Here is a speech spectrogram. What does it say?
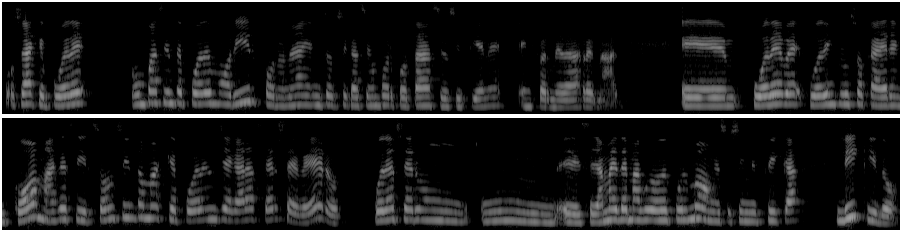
O sea que puede, un paciente puede morir por una intoxicación por potasio si tiene enfermedad renal. Eh, puede, puede incluso caer en coma, es decir, son síntomas que pueden llegar a ser severos. Puede ser un, eh, se llama edema agudo de pulmón, eso significa líquido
